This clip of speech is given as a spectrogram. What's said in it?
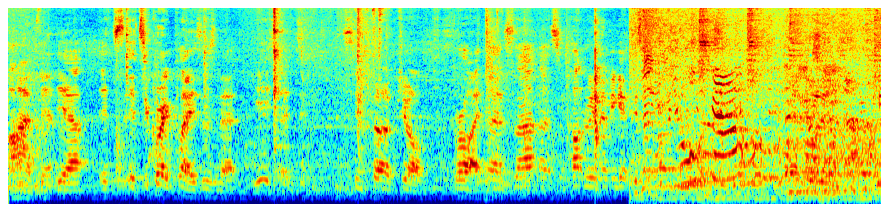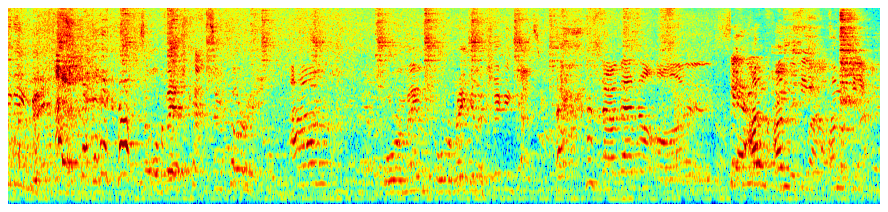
I have, yeah. Yeah, it's it's a great place, isn't it? Yes. It's a superb job. Right, that's that. That's some cutlery. Let me get. Is that from yours? No. You're kidding me. sort of veg katsu curry. Um. Or a, main, or a regular chicken katsu curry. no, they're not ours. Yeah, I'm I'm I'm vegan.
